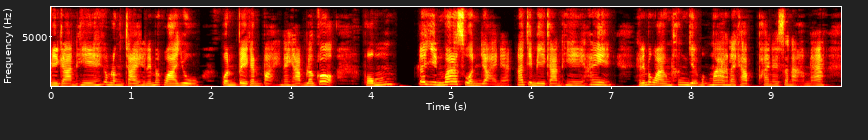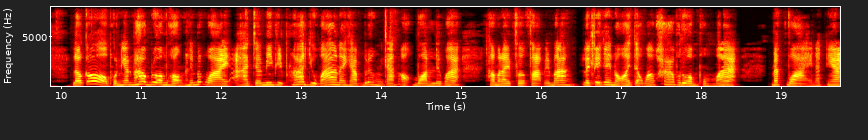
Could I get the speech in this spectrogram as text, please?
มีการเฮให้กำลังใจเฮเลนแม็กควายอยู่ปนเปกันไปนะครับ แล้วก็ผมได้ยินว่าส่วนใหญ่เนี่ยน่าจะมีการเฮให้เฮเลนแม็กควายค่อนข้างเยอะมากๆนะครับภายในสนามนะแล้วก็ผลงานภาพรวมของเฮเลนแม็กควายอาจจะมีผิดพลาดอยู่บ้างนะครับ เรื่องของการออกบอลหรือว่าทำอะไรเฟิร์ฟ้าไปบ้างเล็กๆน้อยๆแต่ว่าภาพรวมผมว่าแม็กควายนัดเนี้ย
